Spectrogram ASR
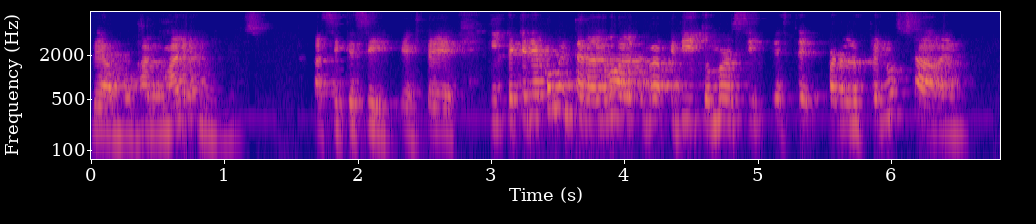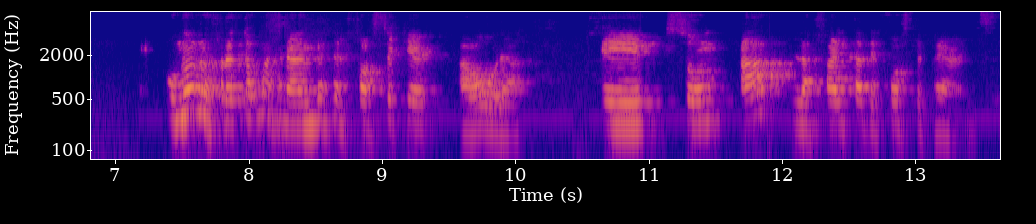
de ambos, animales y niños. Así que sí, este, te quería comentar algo rapidito, Mercy, este, para los que no saben, uno de los retos más grandes del foster care ahora eh, son A, la falta de foster parents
